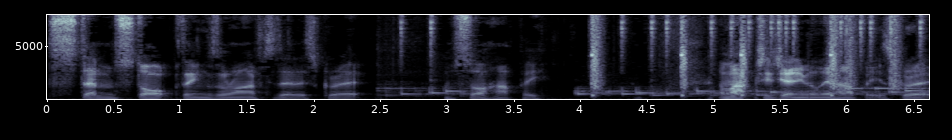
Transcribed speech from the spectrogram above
stem stalk things arrived today. That's great. I'm so happy. I'm actually genuinely happy. It's great.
